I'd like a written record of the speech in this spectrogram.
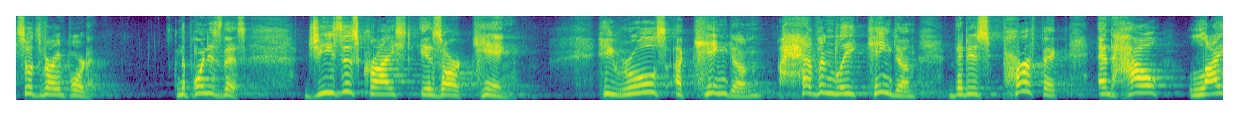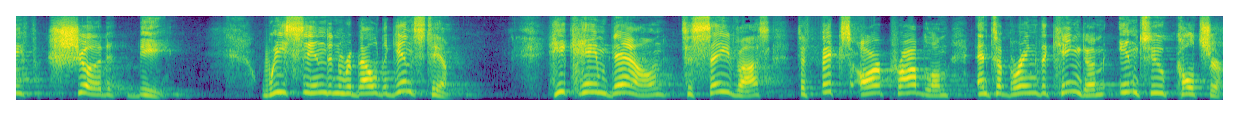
So it's very important. And the point is this Jesus Christ is our king. He rules a kingdom, a heavenly kingdom that is perfect and how life should be. We sinned and rebelled against him. He came down to save us, to fix our problem, and to bring the kingdom into culture.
